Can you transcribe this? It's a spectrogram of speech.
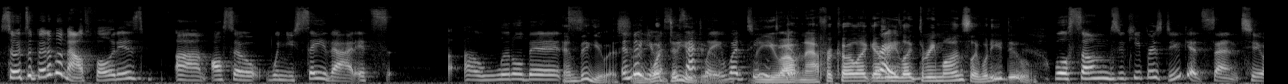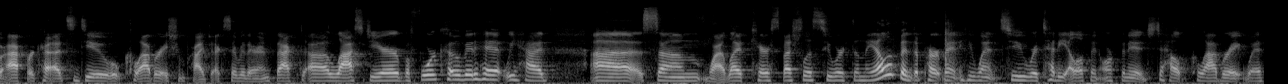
So it's a bit of a mouthful. It is um, also when you say that, it's a little bit Ambiguous. Ambiguous. Like, what do exactly. you do? What do Are you, you do? out in Africa like every Right. like three months? Like, what do you do? Well, some zookeepers do get sent to Africa to do collaboration projects over there. In fact, uh, last year, before COVID hit, we had uh, some wildlife care specialists who worked in the elephant department who went to Reteti Elephant Orphanage to help collaborate with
